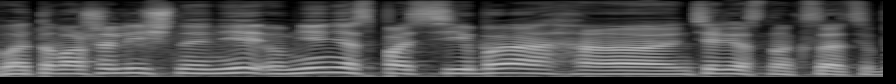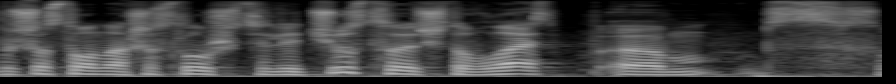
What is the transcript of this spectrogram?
Это ваше личное мнение. Спасибо. А, интересно, кстати, большинство наших слушателей чувствует, что власть э, с,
